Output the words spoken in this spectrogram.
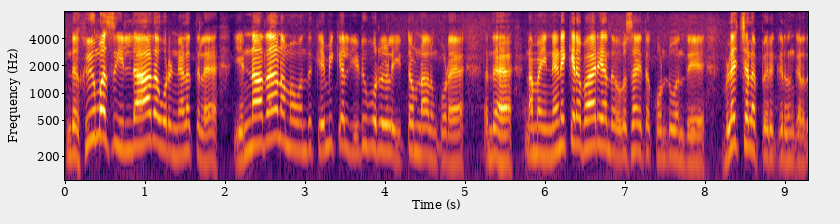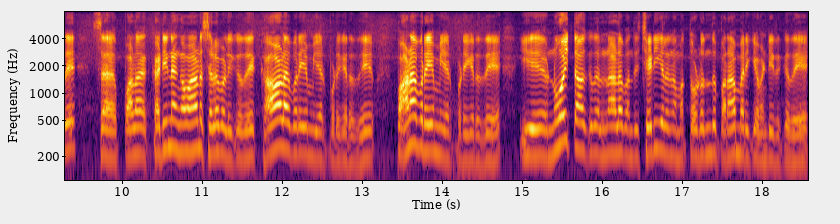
இந்த ஹியூமஸ் இல்லாத ஒரு நிலத்தில் என்னதான் நம்ம வந்து கெமிக்கல் இடுபொருள்களை இட்டோம்னாலும் கூட அந்த நம்ம நினைக்கிற மாதிரி அந்த விவசாயத்தை கொண்டு வந்து விளைச்சலை பெருக்கிறதுங்கிறது ச பல கடினமான செலவழிக்கிறது. கால விரயம் ஏற்படுகிறது பண விரயம் ஏற்படுகிறது. இ- நோய் தாக்குதல்னால் வந்து செடிகளை நம்ம தொடர்ந்து பராமரிக்க வேண்டியிருக்குது.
